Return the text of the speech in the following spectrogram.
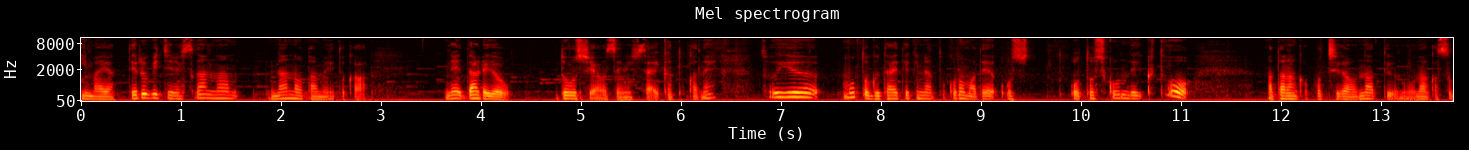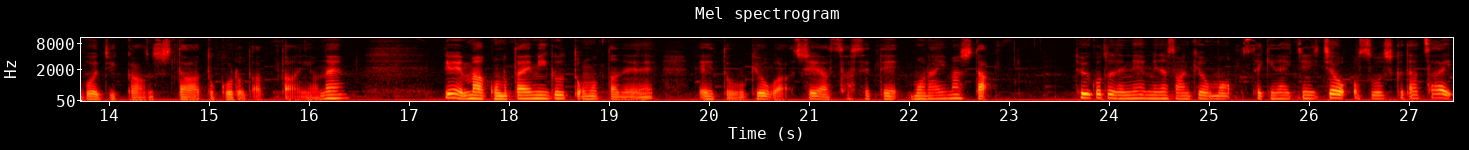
今やってるビジネスが何のためにとかね誰をどう幸せにしたいかとかねそういうもっと具体的なところまで落とし込んでいくとまたなんかこう違うなっていうのをなんかすごい実感したところだったんよね。でまあこのタイミングと思ったんでねえっ、ー、と今日はシェアさせてもらいました。ということでね皆さん今日も素敵な一日をお過ごしください。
